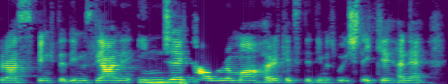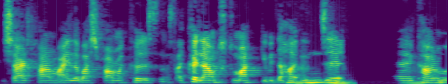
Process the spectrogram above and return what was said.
grasping dediğimiz yani ince kavrama hareketi dediğimiz bu işte iki hani işaret parmağıyla baş parmak arasında mesela kalem tutmak gibi daha ince e, kavrama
